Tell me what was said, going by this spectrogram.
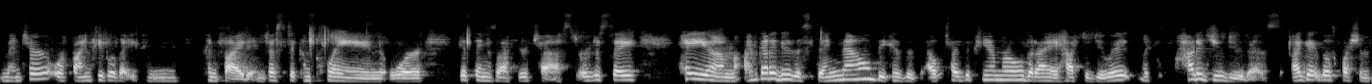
mentor or find people that you can confide in just to complain or get things off your chest or just say hey um, i've got to do this thing now because it's outside the pm role but i have to do it. Like how did you do this? I get those questions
